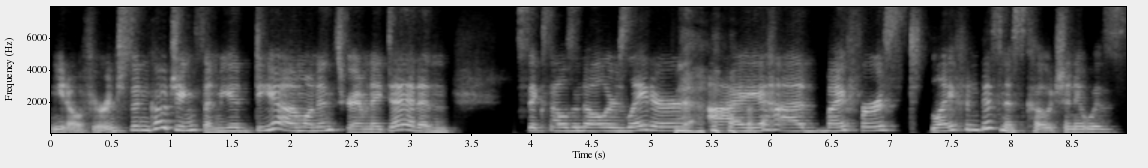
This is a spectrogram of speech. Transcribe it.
you know, if you're interested in coaching, send me a DM on Instagram. And I did. And $6,000 later, I had my first life and business coach. And it was,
